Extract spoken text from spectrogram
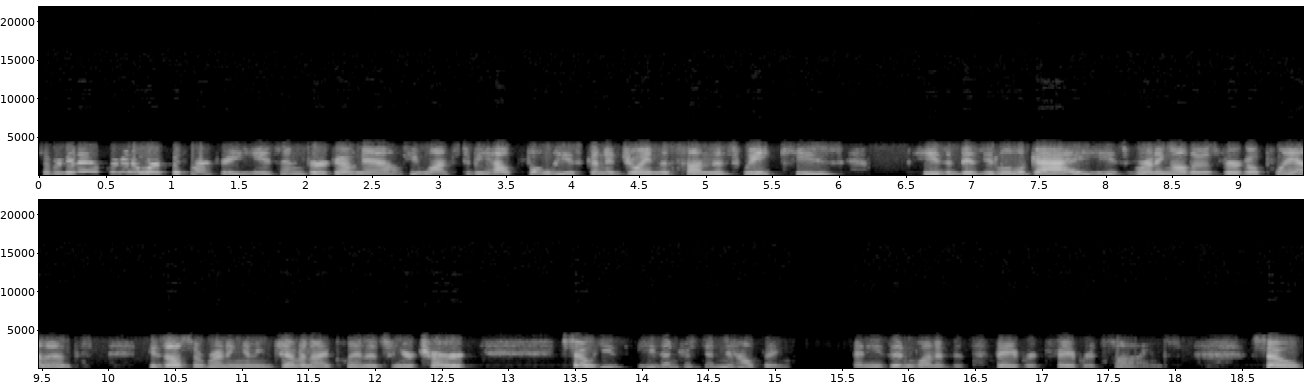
so we're gonna we're gonna work with Mercury. He's in Virgo now. He wants to be helpful. He's to join the Sun this week. He's he's a busy little guy. He's running all those Virgo planets. He's also running any Gemini planets in your chart. So he's he's interested in helping, and he's in one of its favorite favorite signs. So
